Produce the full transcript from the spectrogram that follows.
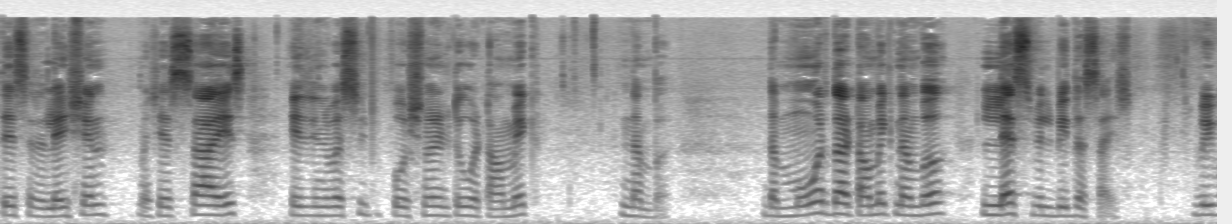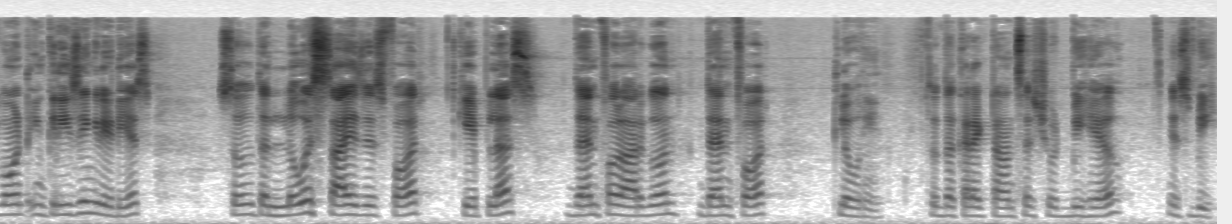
this relation which is size is inversely proportional to atomic number. The more the atomic number less will be the size. We want increasing radius so the lowest size is for K plus then for argon then for chlorine. So the correct answer should be here is B.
